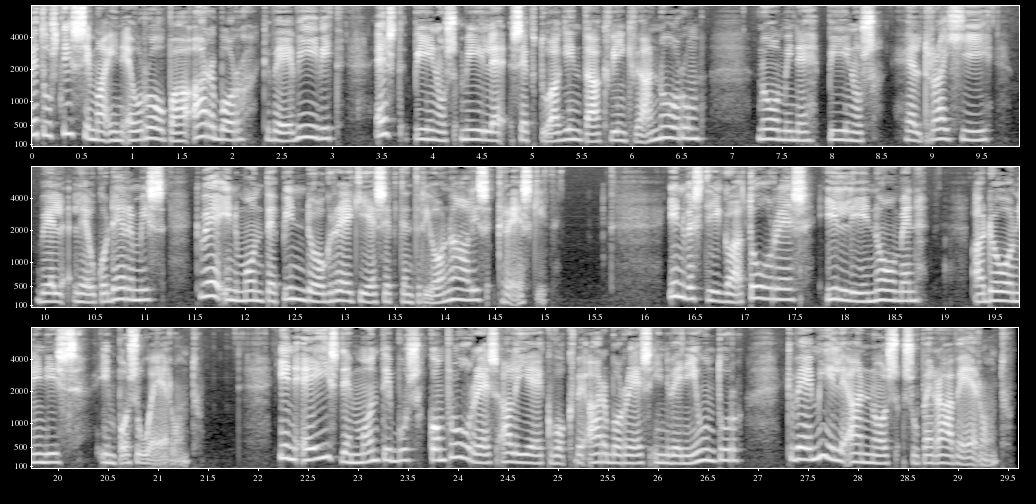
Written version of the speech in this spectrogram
Vetustissima in Europa arbor kve vivit est pinus mille septuaginta quinque annorum nomine pinus heldraichi vel leucodermis kve in monte pindo Grecie septentrionalis crescit. Investigatores illi nomen adoninis imposuerunt. In eisdem montibus complures alie quoque arbores inveniuntur, kve mille annos superaverunt.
